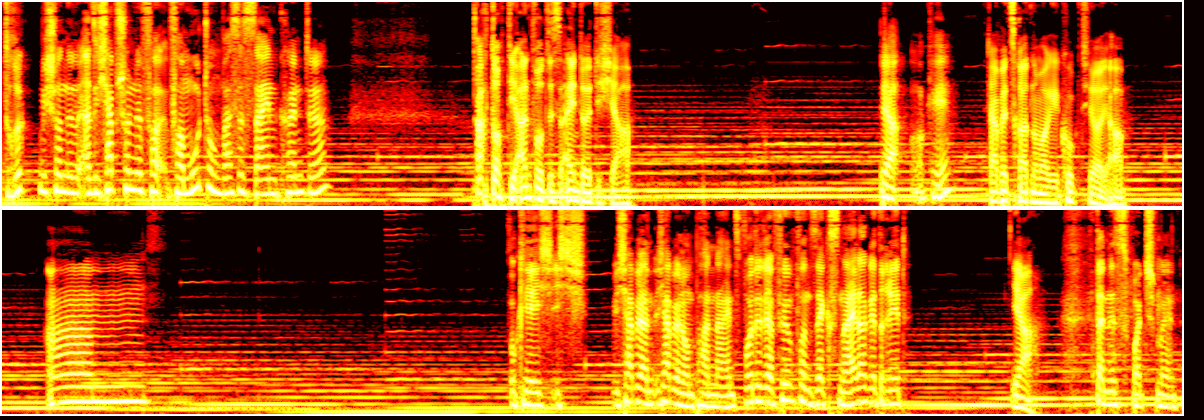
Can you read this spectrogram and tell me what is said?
drückt mich schon. in- Also ich habe schon eine Ver Vermutung, was es sein könnte. Ach doch, die Antwort ist eindeutig ja. Ja, okay. Ich habe jetzt gerade nochmal geguckt hier, ja. Ähm. Okay, ich ich ich habe ja ich habe ja noch ein paar Neins. Wurde der Film von Zack Snyder gedreht? Ja. Dann ist Watchmen.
